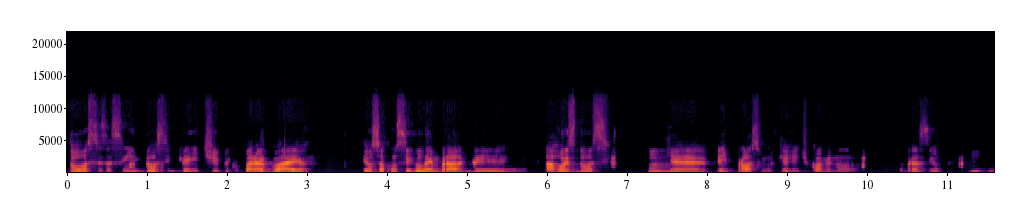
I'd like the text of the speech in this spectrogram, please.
Doces, assim, doce bem típico paraguaio. Eu só consigo lembrar de arroz doce, ah. que é bem próximo do que a gente come no, no Brasil. Uhum.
